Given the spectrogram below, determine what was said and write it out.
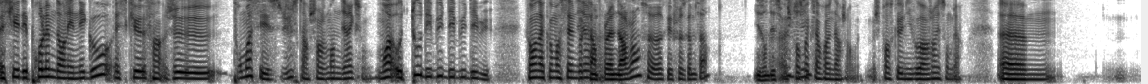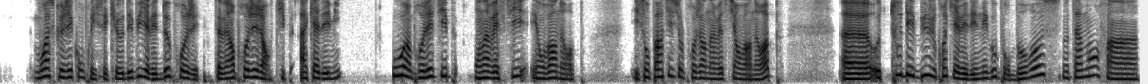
Est-ce qu'il y a eu des problèmes dans les négos? Est-ce que, enfin, je, pour moi, c'est juste un changement de direction. Moi, au tout début, début, début, quand on a commencé à me dire, c'est un problème d'argent, quelque chose comme ça? Ils ont des euh, je pense pas que c'est un problème d'argent. ouais. Je pense que niveau argent, ils sont bien. Euh, moi, ce que j'ai compris, c'est qu'au début, il y avait deux projets. Tu avais un projet genre type académie ou un projet type on investit et on va en Europe. Ils sont partis sur le projet on investit, on va en Europe. Euh, au tout début, je crois qu'il y avait des négos pour Boros, notamment. Enfin,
